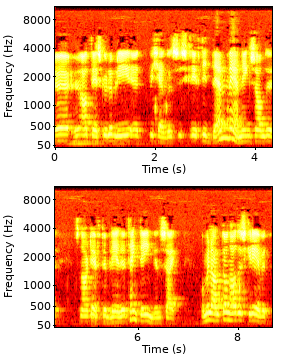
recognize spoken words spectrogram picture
Eh, at det skulle bli et bekjennelsesskrift i den mening som det snart efter ble det, tenkte ingen seg. Og Melanchthon hadde skrevet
